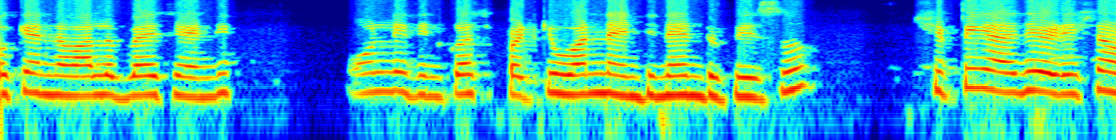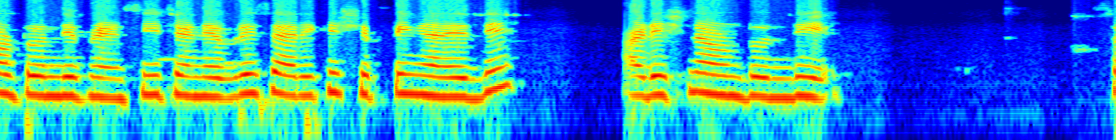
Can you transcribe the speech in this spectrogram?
ఓకే అన్న వాళ్ళు బై చేయండి. ఓన్లీ దీనికి వచ్చేప్పటికి one ninety nine rupees shipping అనేది అడిషనల్ ఉంటుంది ఫ్రెండ్స్ ఈచ్ అండ్ ఎవ్రీ శారీకి షిప్పింగ్ అనేది అడిషనల్ ఉంటుంది. సో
